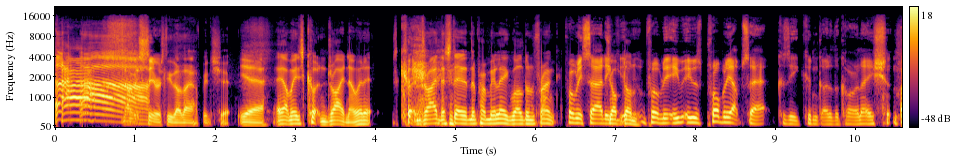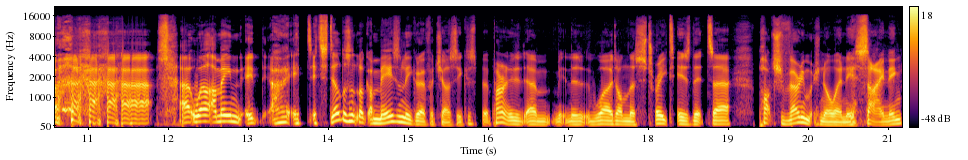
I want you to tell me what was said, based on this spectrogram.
but seriously though, they have been shit. yeah I mean it's cut and dried now isn't it it's cut and dried they stayed in the Premier League well done Frank Probably sad. He, Job done. Probably he, he was probably upset because he couldn't go to the coronation. uh, well, I mean, it, uh, it it still doesn't look amazingly great for Chelsea because apparently um, the word on the street is that uh, Poch very much nowhere near signing.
